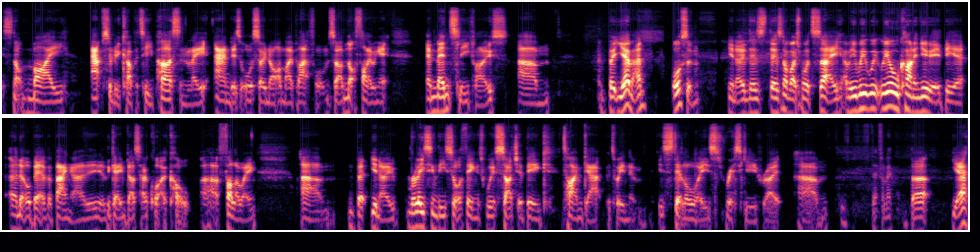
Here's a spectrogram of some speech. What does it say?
it's not my absolute cup of tea personally, and it's also not on my platform, so I'm not following it immensely close. Um, but yeah, man, awesome you know, there's there's not much more to say. I mean, we we, we all kind of knew it'd be a, a little bit of a banger. The, the game does have quite a cult uh, following, um, but you know, releasing these sort of things with such a big time gap between them is still always risky, right? Um, Definitely. but yeah,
